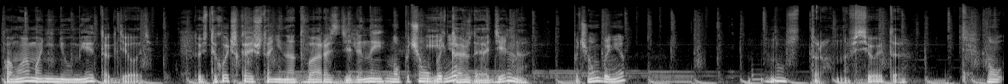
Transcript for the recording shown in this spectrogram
по-моему, они не умеют так делать. То есть ты хочешь сказать, что они на два разделены? Ну почему бы нет? Каждый отдельно? Почему бы нет? Ну, странно, все это. Ну,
